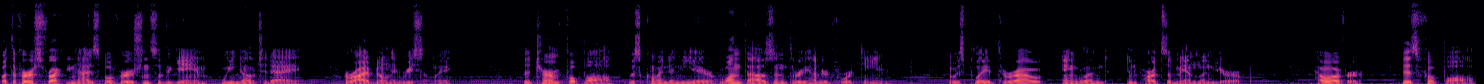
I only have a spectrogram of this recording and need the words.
but the first recognizable versions of the game we know today arrived only recently. The term football was coined in the year 1314 and was played throughout England and parts of mainland Europe. However, this football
